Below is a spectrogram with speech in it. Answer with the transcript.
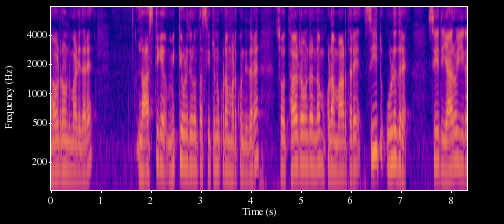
ಥರ್ಡ್ ರೌಂಡ್ ಮಾಡಿದ್ದಾರೆ. ಲಾಸ್ಟಿಗೆ ಮಿಕ್ಕಿ ಉಳಿದಿರುವಂಥ ಸೀಟನ್ನು ಕೂಡ ಮಾಡ್ಕೊಂಡಿದ್ದಾರೆ. ಸೊ ಥರ್ಡ್ ರೌಂಡನ್ನು ಕೂಡ ಮಾಡ್ತಾರೆ. ಸೀಟ್ ಉಳಿದ್ರೆ ಸೀಟ್ ಯಾರು ಈಗ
